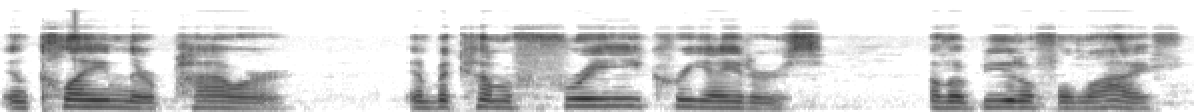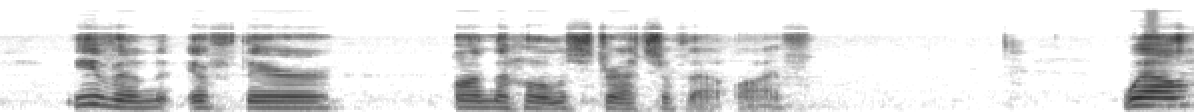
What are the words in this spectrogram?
and claim their power and become free creators of a beautiful life, even if they're on the home stretch of that life. Well,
